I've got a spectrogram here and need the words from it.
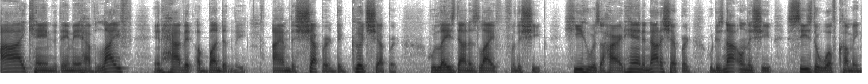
I came that they may have life and have it abundantly. I am the shepherd, the good shepherd, who lays down his life for the sheep. He who is a hired hand and not a shepherd, who does not own the sheep, sees the wolf coming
